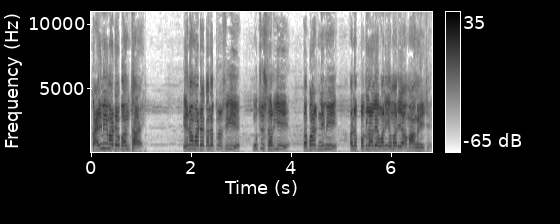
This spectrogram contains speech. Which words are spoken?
કાયમી માટે બંધ થાય. એના માટે કલેક્ટરશ્રીએ ઉચ્ચ સ્તરીય તપાસ નિમી અને પગલાં લેવાની અમારી આ માંગણી છે.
